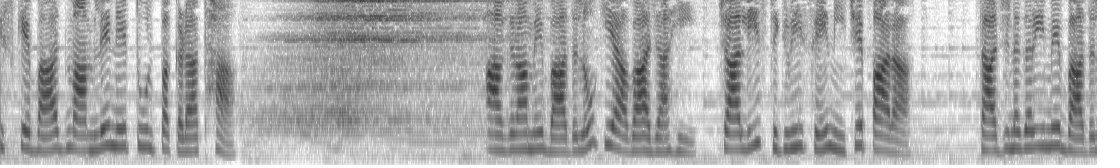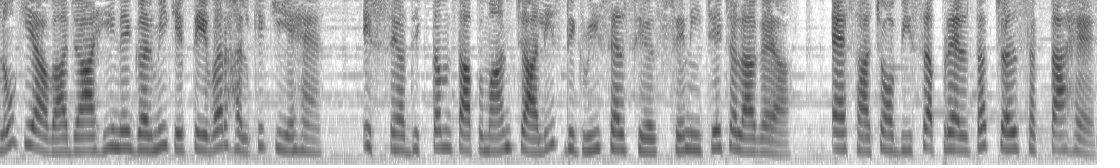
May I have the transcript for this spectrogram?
इसके बाद मामले ने तूल पकड़ा था। आगरा में बादलों की आवाज़ आवाजाही 40 डिग्री से नीचे पारा। ताजनगरी में बादलों की आवाजाही ने गर्मी के तेवर हल्के किए हैं। इससे अधिकतम तापमान 40 डिग्री सेल्सियस से नीचे चला गया। ऐसा 24 अप्रैल तक चल सकता है।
